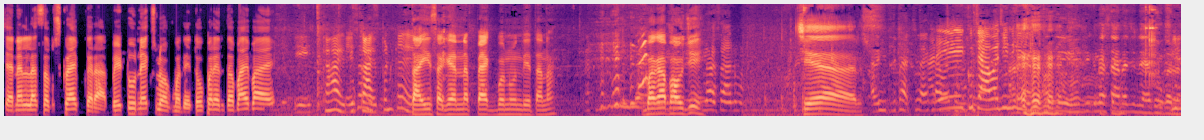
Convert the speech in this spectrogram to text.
चॅनलला सबस्क्राईब करा. भेटू नेक्स्ट ब्लॉगमध्ये. तोपर्यंत बाय बाय काय? तू काय? पण काय? ताई सगळ्यांना पॅक बनवून देताना. बघा भाऊजी चेअर्स अरे कुछ आवाज ही नहीं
